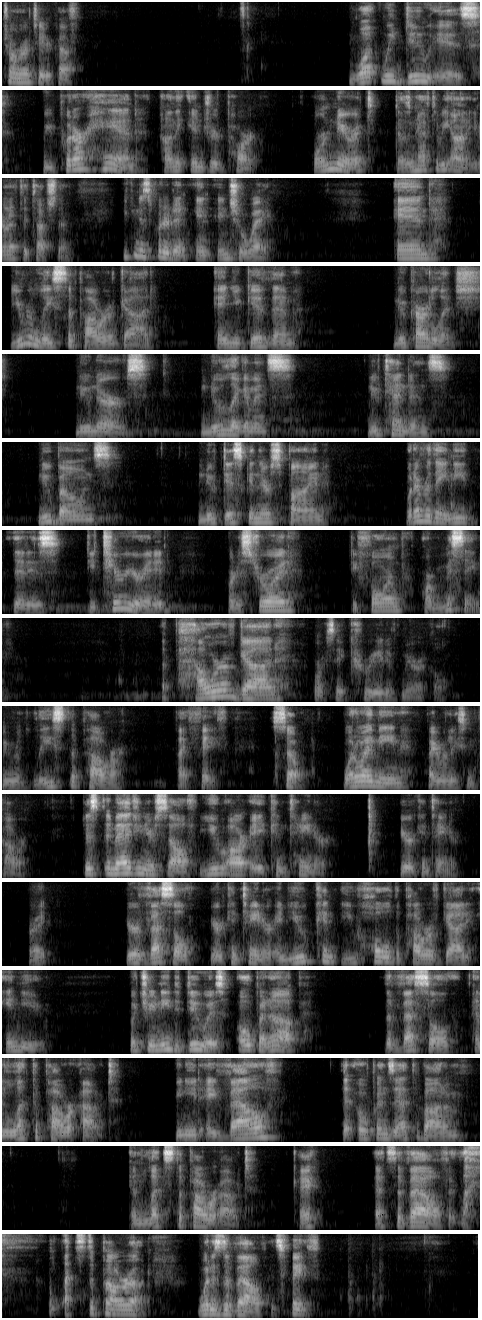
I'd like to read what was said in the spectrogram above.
torn rotator cuff. What we do is we put our hand on the injured part or near it doesn't have to be on it. You don't have to touch them. You can just put it an, an inch away. and you release the power of God and you give them new cartilage, new nerves, new ligaments, new tendons, new bones, new disc in their spine, whatever they need that is deteriorated or destroyed, deformed, or missing. The power of God works a creative miracle. We release the power by faith. So, what do I mean by releasing power? Just imagine yourself, you are a container. You're a container, right? You're a vessel, you're a container, and you can you hold the power of God in you. What you need to do is open up the vessel and let the power out. You need a valve that opens at the bottom and lets the power out. Okay? That's the valve. Lets the power out. What is the valve? It's faith.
